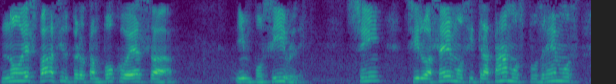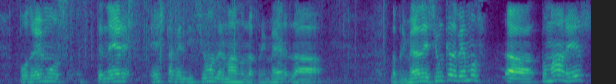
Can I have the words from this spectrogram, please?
no es fácil, pero tampoco es uh, imposible. ¿Sí? Si lo hacemos y tratamos, podremos, podremos tener esta bendición, hermanos. La primera, la la primera decisión que debemos ah, tomar es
